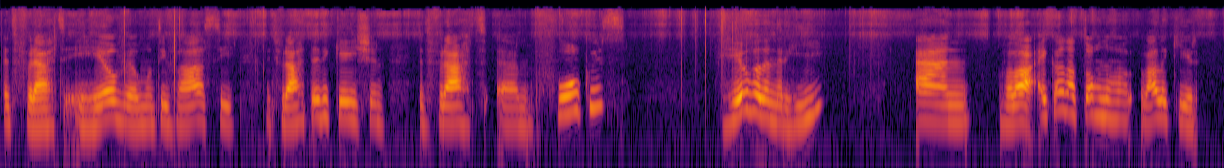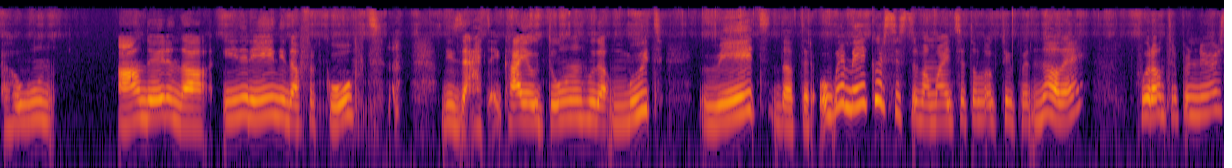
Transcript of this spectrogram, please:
Het vraagt heel veel motivatie. Het vraagt dedication. Het vraagt um, focus. Heel veel energie. En voilà, ik wil dat toch nog wel een keer gewoon aanduiden. Dat iedereen die dat verkoopt, die zegt ik ga jou tonen hoe dat moet weet dat er ook bij mij cursussen van Mindset Unlocked 2.0 hè, voor entrepreneurs.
